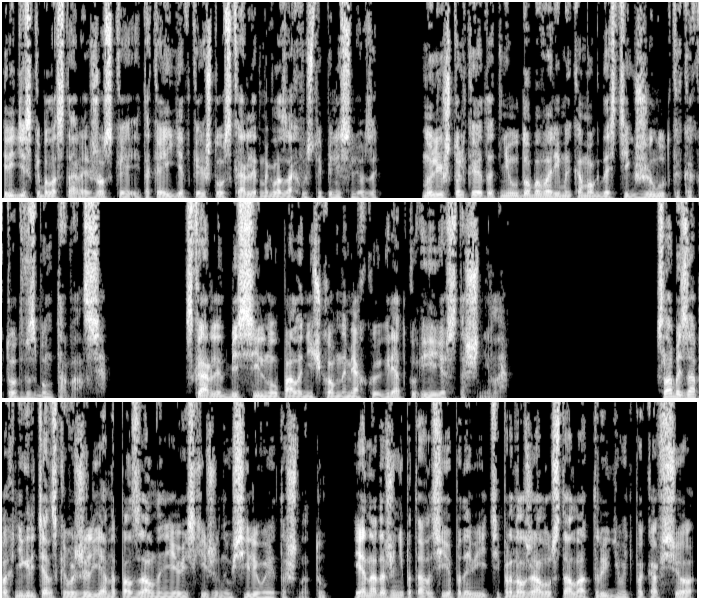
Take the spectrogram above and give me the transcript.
Редиска была старая, жесткая и такая едкая, что у Скарлетт на глазах выступили слезы. Но лишь только этот неудобоваримый комок достиг желудка, как тот взбунтовался. Скарлетт бессильно упала ничком на мягкую грядку, и ее стошнило. Слабый запах негритянского жилья наползал на нее из хижины, усиливая тошноту, и она даже не пыталась ее подавить и продолжала устало отрыгивать, пока все,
